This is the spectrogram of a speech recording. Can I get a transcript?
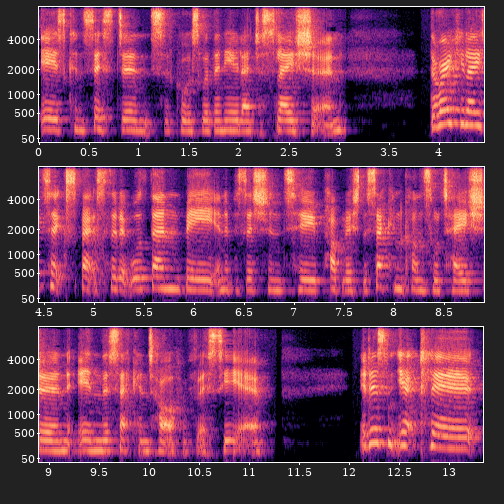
is consistent, of course, with the new legislation. The regulator expects that it will then be in a position to publish the second consultation in the second half of this year. It isn't yet clear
